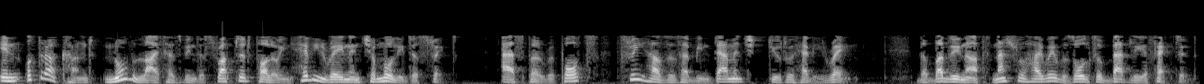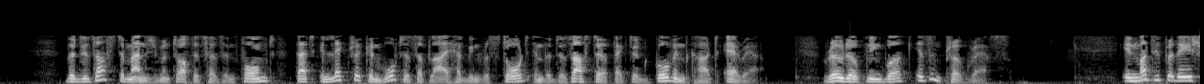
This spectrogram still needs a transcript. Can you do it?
In Uttarakhand, normal life has been disrupted following heavy rain in Chamoli district. As per reports, three houses have been damaged due to heavy rain. The Badrinath National Highway was also badly affected. The Disaster Management Office has informed that electric and water supply have been restored in the disaster-affected Govindghat area. Road opening work is in progress. In Madhya Pradesh,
